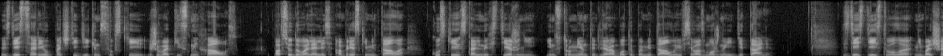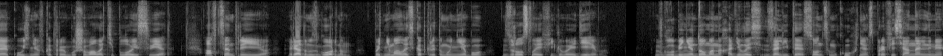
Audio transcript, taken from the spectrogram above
Здесь царил почти диккенсовский живописный хаос. Повсюду валялись обрезки металла, куски стальных стержней, инструменты для работы по металлу и всевозможные детали. Здесь действовала небольшая кузня, в которой бушевало тепло и свет, а в центре ее, рядом с горном, поднималось к открытому небу взрослое фиговое дерево. В глубине дома находилась залитая солнцем кухня с профессиональными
